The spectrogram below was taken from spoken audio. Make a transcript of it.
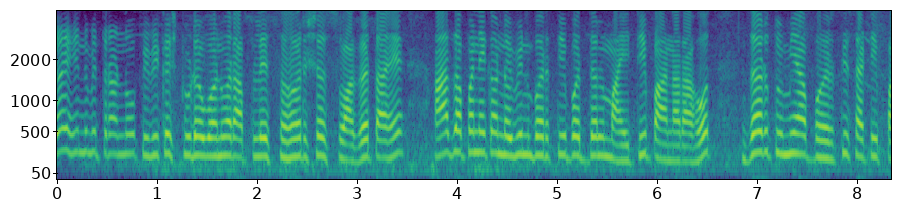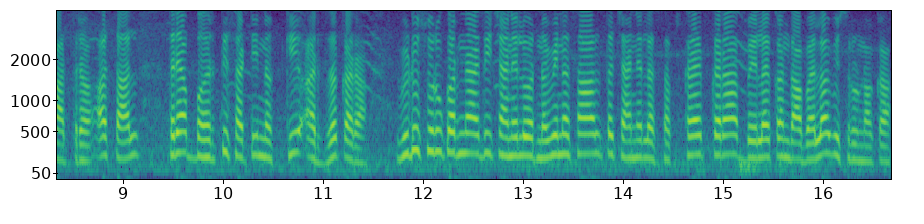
जय हिंद मित्रांनो पी व्ही के स्टुडिओ वनवर आपले सहर्ष स्वागत आहे. आज आपण एका नवीन भरतीबद्दल माहिती पाहणार आहोत. जर तुम्ही या भरतीसाठी पात्र असाल तर या भरतीसाठी नक्की अर्ज करा. व्हिडिओ सुरू करण्याआधी चॅनेलवर नवीन असाल तर चॅनेलला सबस्क्राईब करा बेलायकन दाबायला विसरू नका.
